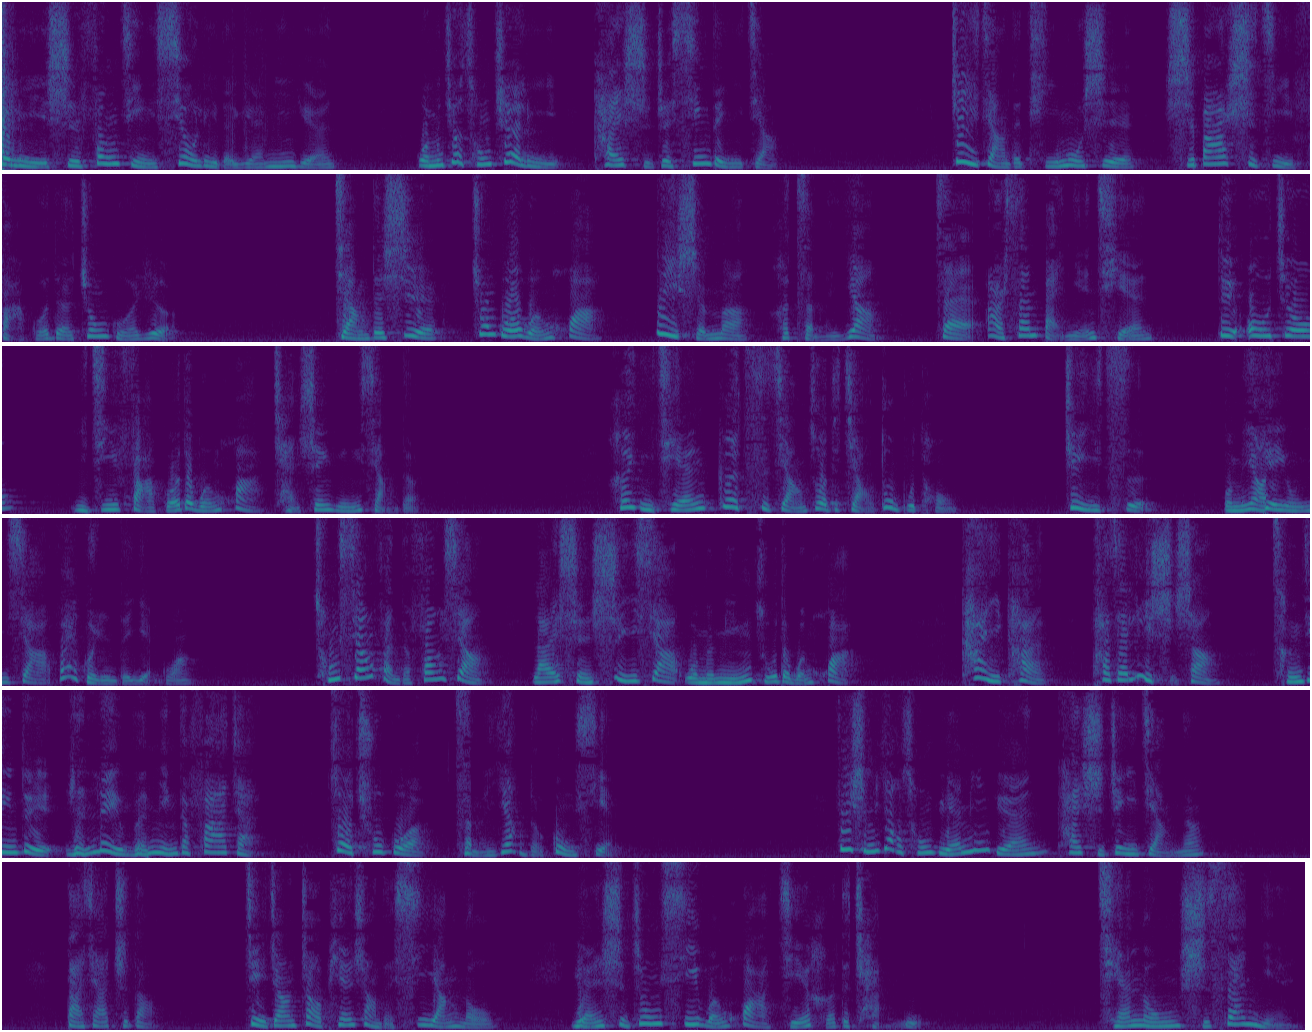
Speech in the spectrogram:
这里是风景秀丽的圆明园，我们就从这里开始这新的一讲。这一讲的题目是“十八世纪法国的中国热”，讲的是中国文化为什么和怎么样在二三百年前对欧洲以及法国的文化产生影响的。和以前各次讲座的角度不同，这一次。我们要借用一下外国人的眼光，从相反的方向来审视一下我们民族的文化，看一看它在历史上曾经对人类文明的发展做出过怎么样的贡献。为什么要从圆明园开始这一讲呢？大家知道，这张照片上的西洋楼原是中西文化结合的产物。乾隆十三年，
